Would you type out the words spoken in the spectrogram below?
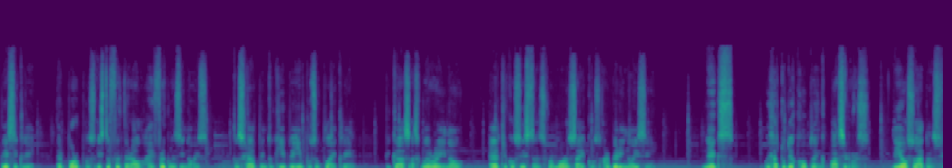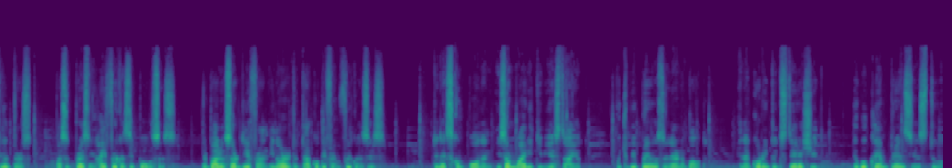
Basically, their purpose is to filter out high frequency noise, thus helping to keep the input supply clean, because as we already know, electrical systems for motorcycles are very noisy. Next, we have two decoupling capacitors. They also as filters by suppressing high frequency pulses. Their values are different in order to tackle different frequencies. The next component is our mighty TVS diode, which we previously learned about, and according to its datasheet, it will clamp transients to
